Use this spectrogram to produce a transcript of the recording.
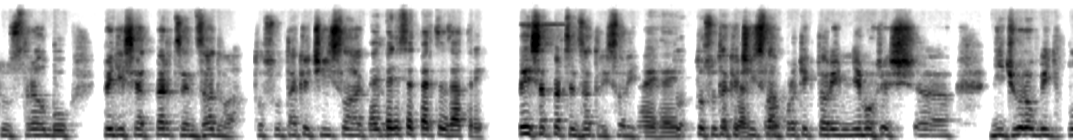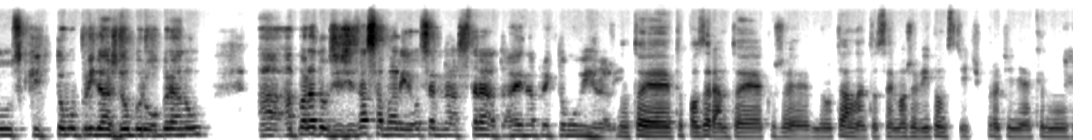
strelbu, 50% za dva. To sú také čísla... 50% za tri. 50% za 3, sorry. Hej, hej. To, to sú také čísla, proti ktorým nemôžeš uh, nič urobiť, plus keď tomu pridáš dobrú obranu, a, a paradox je, že zasa mali 18 strát a aj napriek tomu vyhrali. No to je, to pozerám, to je akože brutálne, to sa môže vypomstiť proti nejakému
